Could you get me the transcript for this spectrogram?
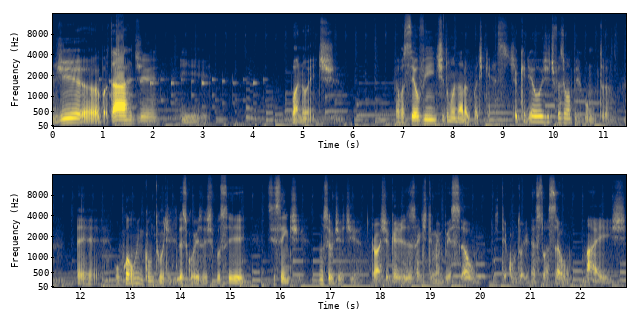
dia, boa tarde e boa noite. Para você ouvinte do Monólogo Podcast, eu queria hoje te fazer uma pergunta. É, o quão em controle das coisas você se sente no seu dia a dia? Eu acho que às vezes a gente tem uma impressão de ter controle da situação, mas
